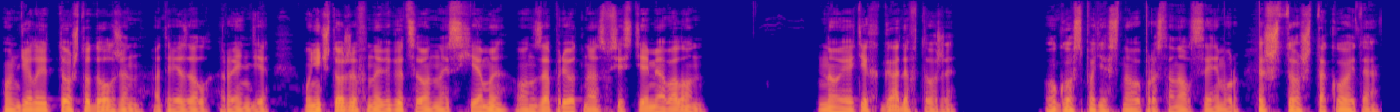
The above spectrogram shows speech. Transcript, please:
«Он делает то, что должен», – отрезал Рэнди. «Уничтожив навигационные схемы, он запрет нас в системе Авалон». «Но этих гадов тоже». «О, Господи!» – снова простонал Сеймур. «Да что ж такое-то?»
